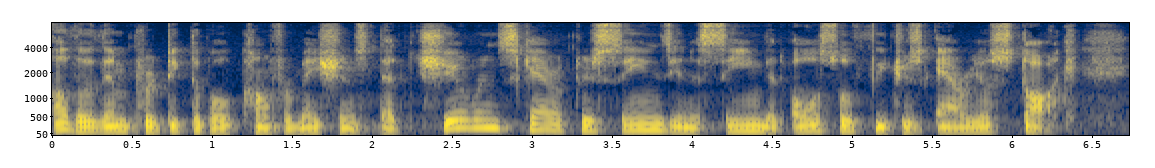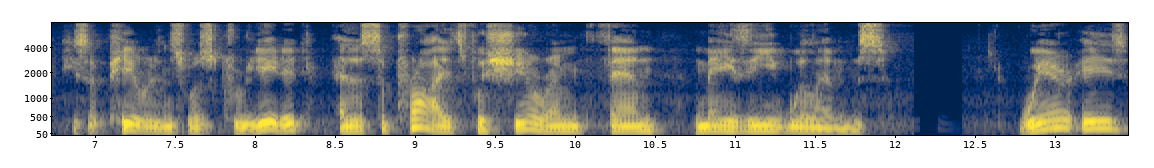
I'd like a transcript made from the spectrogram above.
other than predictable confirmations that Sheeran's character sings in a scene that also features Arya Stark. His appearance was created as a surprise for Sheeran fan Maisie Williams. Where is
